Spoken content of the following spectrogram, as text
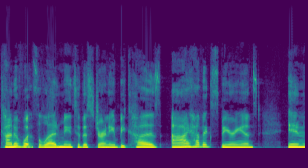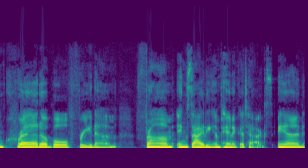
kind of what's led me to this journey because I have experienced incredible freedom from anxiety and panic attacks. And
